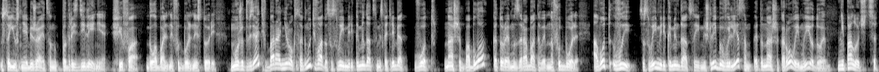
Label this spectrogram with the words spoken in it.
Союз не обижается, но подразделение ФИФА глобальной футбольной истории, может взять в бараний рог, согнуть ВАДА со своими рекомендациями сказать, ребят, вот наше бабло, которое мы зарабатываем на футболе, а вот вы со своими рекомендациями шли бы вы лесом, это наша корова, и мы ее доем. Не получится.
